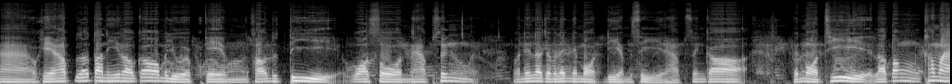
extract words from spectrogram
อ่าโอเคครับ แล้วตอนนี้เราก็มาอยู่กับเกม Call of Duty Warzone นะครับ ซึ่งวันนี้เราจะมาเล่นในโหมด DMC นะครับ ซึ่งก็เป็นโหมดที่เราต้องเข้ามา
